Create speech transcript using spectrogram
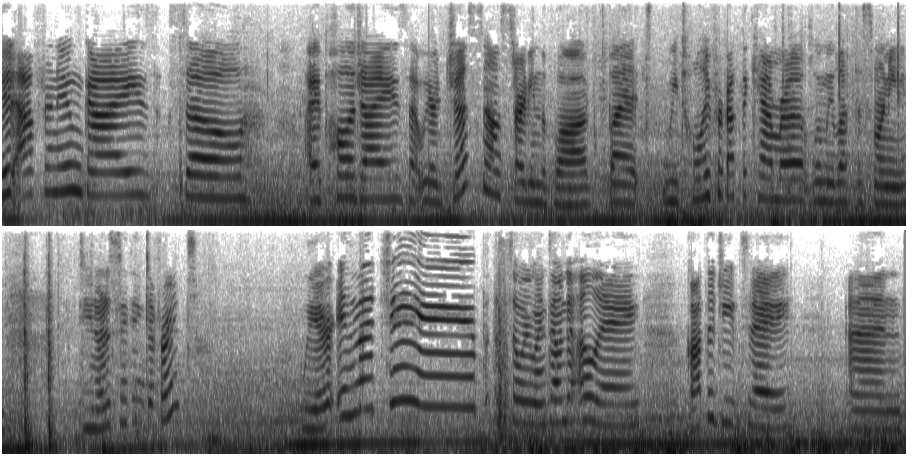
Good afternoon, guys. So, I apologize that we are just now starting the vlog, but we totally forgot the camera when we left this morning. Do you notice anything different? We're in the Jeep! So we went down to LA, got the Jeep today, and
